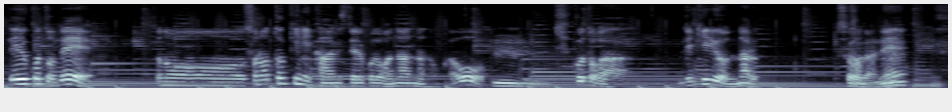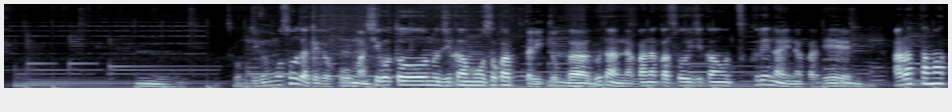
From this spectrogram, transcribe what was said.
っていうことでそのその時に感じてることが何なのかをうん聞くことができるようになる。そうだね。うん。そう自分もそうだけどこう、うん。まあ、仕事の時間も遅かったりとか、うん。普段なかなかそういう時間を作れない中で、うん。改まっ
